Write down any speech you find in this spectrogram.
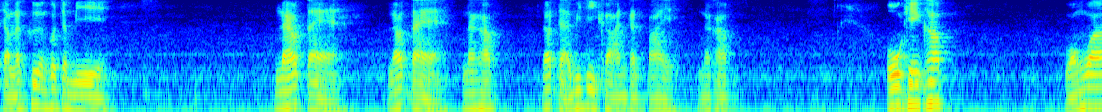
แต่ละเครื่องก็จะมี แล้วแต่แล้วแต่นะครับ แล้วแต่วิธีการกันไปนะครับ โอเคครับ หวังว่า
